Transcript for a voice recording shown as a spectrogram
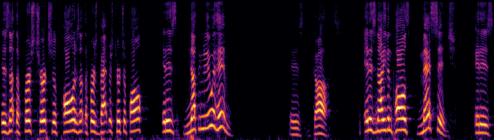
It is not the first church of Paul. It is not the first Baptist church of Paul. It is nothing to do with him. It is God's. It is not even Paul's message. It is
